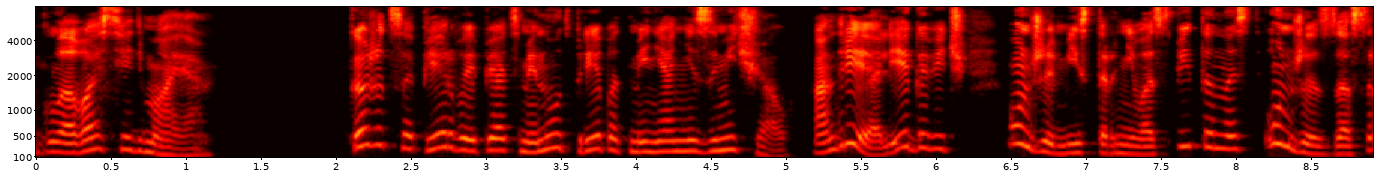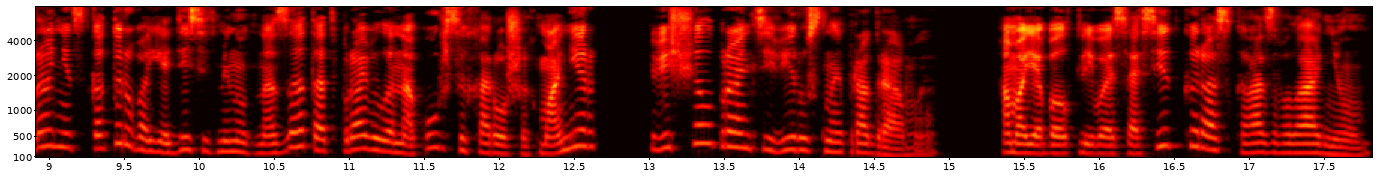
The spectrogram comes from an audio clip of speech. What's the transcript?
Глава седьмая. Кажется, первые пять минут препод меня не замечал. Андрей Олегович, он же мистер невоспитанность, он же засранец, которого я десять минут назад отправила на курсы хороших манер, вещал про антивирусные программы. А моя болтливая соседка рассказывала о нем.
